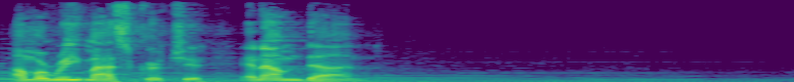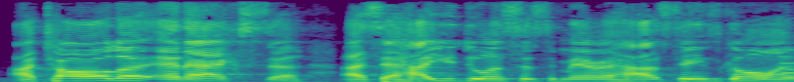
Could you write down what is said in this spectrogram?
I'm going to read my scripture and I'm done. I called her and asked her, I said, How you doing, Sister Mary? How's things going?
